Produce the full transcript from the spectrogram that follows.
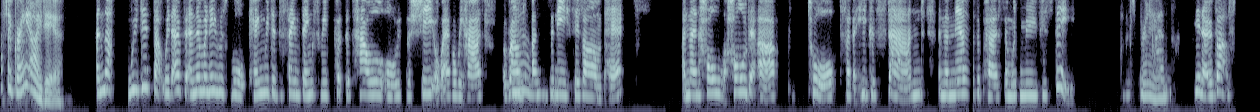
That's a great idea. And that we did that with every and then when he was walking we did the same thing. So we'd put the towel or the sheet or whatever we had around yeah. underneath his armpits and then hold hold it up taut so that he could stand and then the other person would move his feet. That's brilliant. And, you know that's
